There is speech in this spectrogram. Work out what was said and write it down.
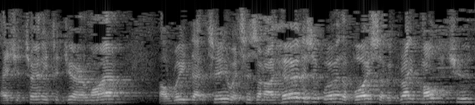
As you're turning to Jeremiah, I'll read that to you. It says, And I heard, as it were, the voice of a great multitude,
